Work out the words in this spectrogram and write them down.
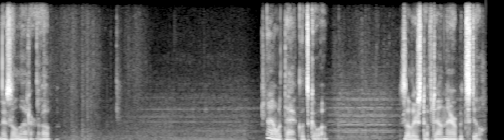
There's a ladder up. Ah, what the heck, let's go up. There's other stuff down there, but still.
